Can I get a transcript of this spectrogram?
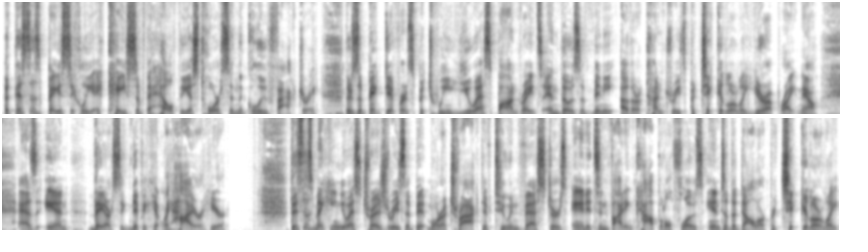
But this is basically a case of the healthiest horse in the glue factory. There's a big difference between U.S. bond rates and those of many other countries, particularly Europe right now, as in they are significantly higher here. This is making U.S. Treasuries a bit more attractive to investors and it's inviting capital flows into the dollar, particularly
